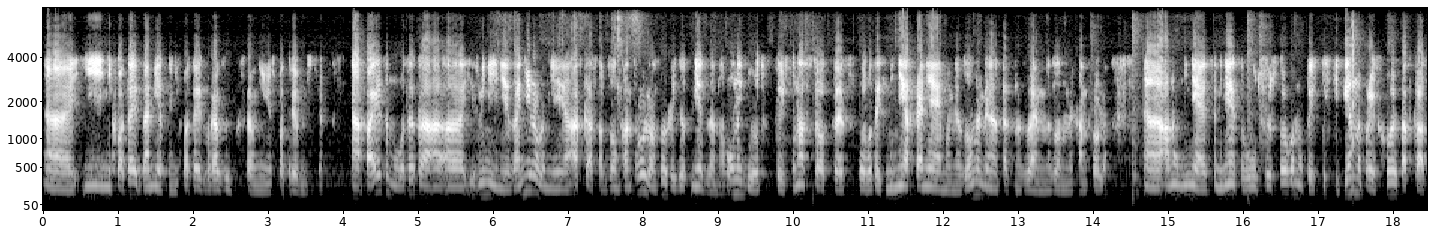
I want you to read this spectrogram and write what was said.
А, и не хватает заметно, не хватает в разы по сравнению с потребностью. А поэтому вот это а, изменение зонирования, отказ от зон контроля, он тоже идет медленно. Он идет. То есть у нас ситуация с вот этими неохраняемыми зонами, так называемыми зонами контроля, а, она меняется, меняется в лучшую сторону. То есть постепенно происходит отказ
